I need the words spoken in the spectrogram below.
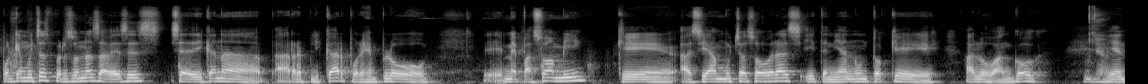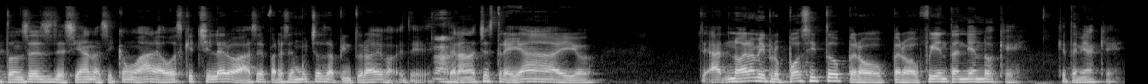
Porque muchas personas a veces se dedican a, a replicar. Por ejemplo, eh, me pasó a mí que hacía muchas obras y tenían un toque a lo Van Gogh. Yeah. Y entonces decían así como, ah, la voz que chilero hace, parece mucho esa pintura de, de, ah. de la noche estrellada. Y yo, no era mi propósito, pero, pero fui entendiendo que, que tenía que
